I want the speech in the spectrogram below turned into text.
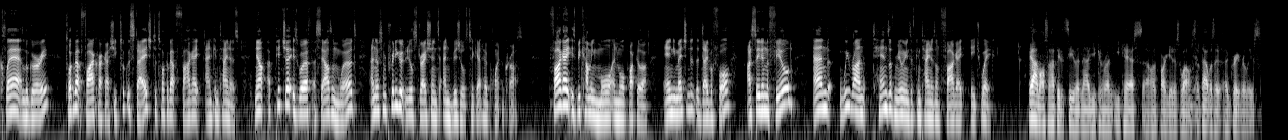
Clare Liguori talk about Firecracker. She took the stage to talk about Fargate and containers. Now, a picture is worth a thousand words, and there were some pretty good illustrations and visuals to get her point across. Fargate is becoming more and more popular. Andy mentioned it the day before. I see it in the field, and we run tens of millions of containers on Fargate each week. Yeah, I'm also happy to see that now you can run EKS uh, on Fargate as well. Yeah. So that was a, a, great release.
